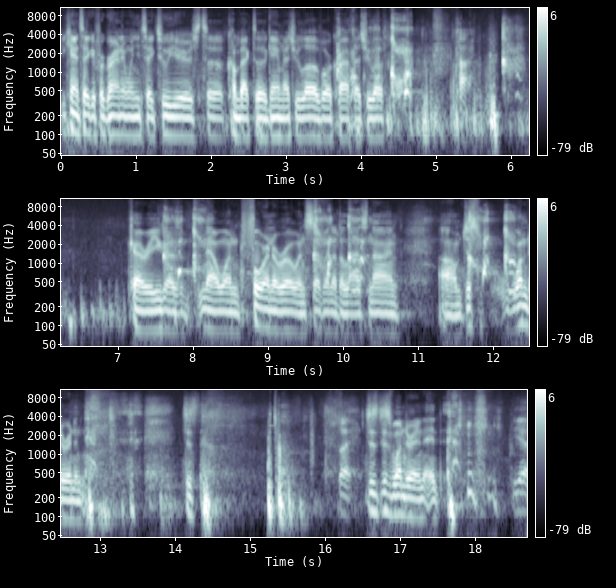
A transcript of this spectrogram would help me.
you can't take it for granted when you take two years to come back to a game that you love or a craft that you love. Kai. Kyrie, you guys have now won four in a row and seven of the last nine. Um, just wondering, and just, But just, just wondering. And yeah,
